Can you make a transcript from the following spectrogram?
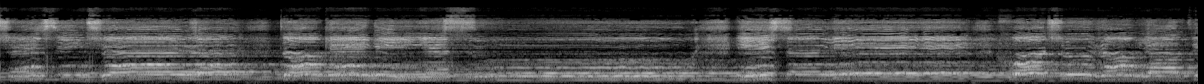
全心全人都给你，耶稣，一生一意活出荣耀的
